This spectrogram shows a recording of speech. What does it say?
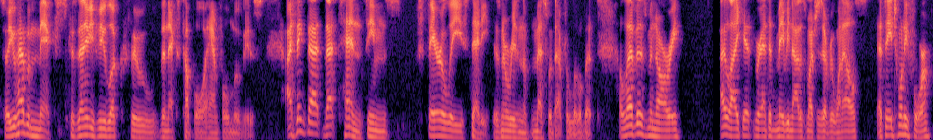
So you have a mix because then if you look through the next couple a handful of movies, I think that that 10 seems fairly steady. There's no reason to mess with that for a little bit. 11 is Minari. I like it. Granted, maybe not as much as everyone else. That's A24.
